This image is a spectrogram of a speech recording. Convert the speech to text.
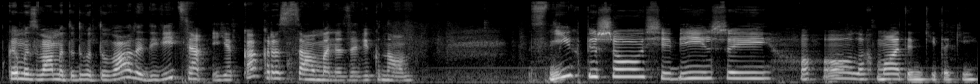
Поки ми з вами тут готували, дивіться, яка краса в мене за вікном. Сніг пішов ще більший. Хо-хо, лахматенький такий.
